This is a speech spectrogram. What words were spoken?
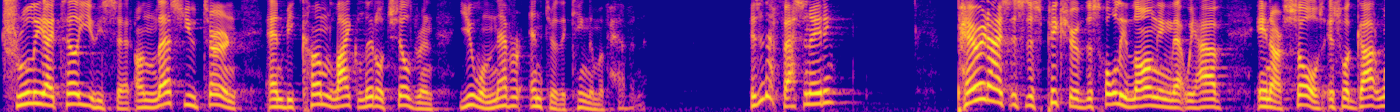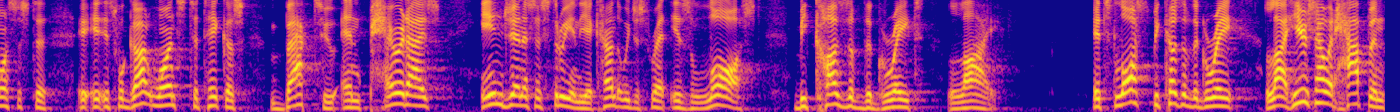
Truly I tell you, he said, unless you turn and become like little children, you will never enter the kingdom of heaven. Isn't that fascinating? Paradise is this picture of this holy longing that we have in our souls. It's what God wants us to, it's what God wants to take us back to. And paradise in Genesis 3, in the account that we just read, is lost because of the great lie. It's lost because of the great lie. Here's how it happened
